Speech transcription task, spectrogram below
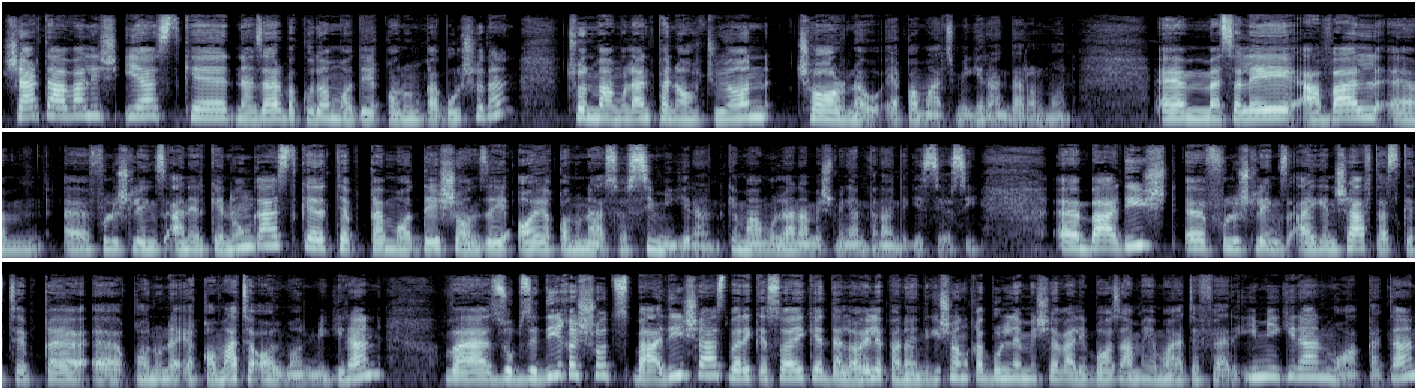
شرط اولش ای است که نظر به کدام ماده قانون قبول شدن چون معمولا پناهجویان چهار نوع اقامت می‌گیرن در آلمان. مسئله اول Flüchtlingsanerkennung است که طبق ماده 16 a قانون اساسی می‌گیرن که معمولا همش میگن پناهندگی سیاسی. بعدیش Flüchtlingseigenschaft است که طبق قانون اقامت آلمان می‌گیرن و subsidiärer Schutz بعدیش است برای کسایی که دلایل پناهندگیشان قبول نمیشه ولی باز هم حمایت فرعی می‌گیرن موقتا.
